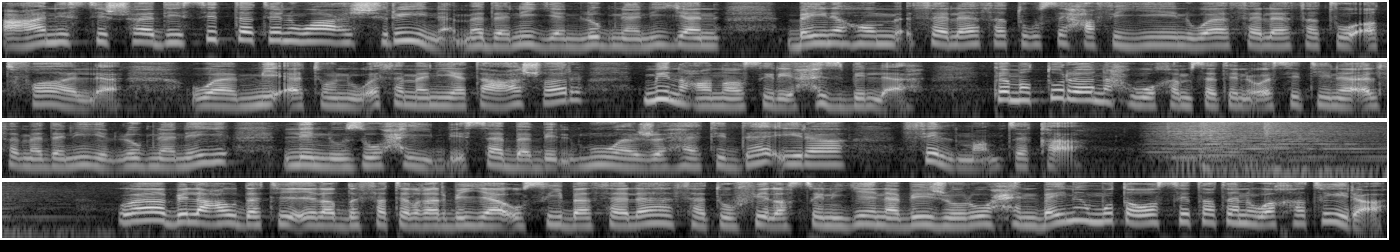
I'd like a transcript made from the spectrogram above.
عن استشهاد 26 مدنيا لبنانيا بينهم ثلاثة صحفيين وثلاثة أطفال و118 من عناصر حزب الله. كما اضطر نحو 65 ألف مدني لبناني للنزوح بسبب المواجهات الدائرة في المنطقة. وبالعودة إلى الضفة الغربية أصيب ثلاثة فلسطينيين بجروح بين متوسطة وخطيرة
